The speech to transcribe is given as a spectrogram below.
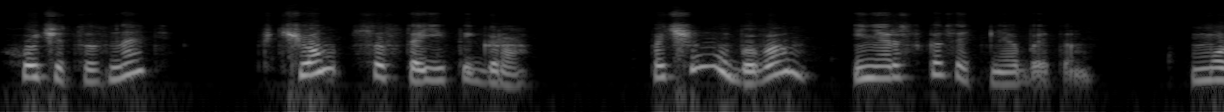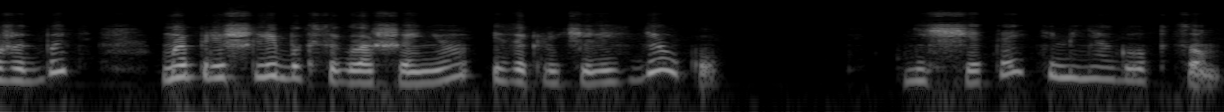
хочется знать, в чем состоит игра. Почему бы вам и не рассказать мне об этом? Может быть, мы пришли бы к соглашению и заключили сделку. Не считайте меня глупцом.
